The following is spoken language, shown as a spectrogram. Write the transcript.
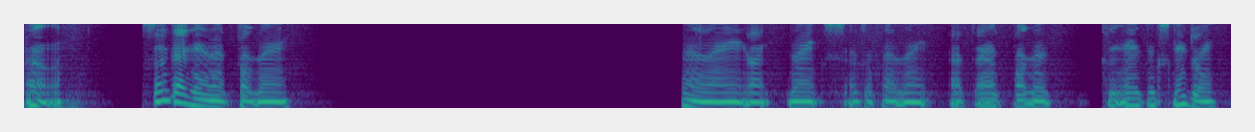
Oh, so I got a program. Alright, right, ranks, that's a program. That's a program. Couldn't do. Let's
